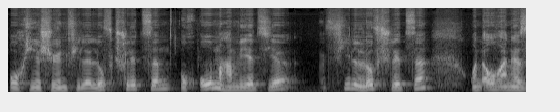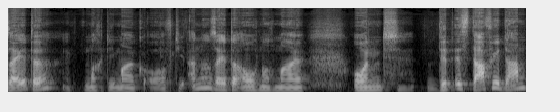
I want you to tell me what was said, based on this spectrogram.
Auch hier schön viele Luftschlitze. Auch oben haben wir jetzt hier viele Luftschlitze und auch an der Seite. Ich mache die mal auf die andere Seite auch nochmal. Und das ist dafür da,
